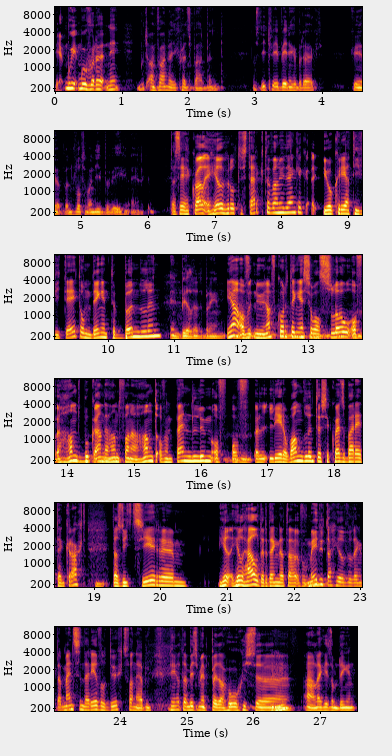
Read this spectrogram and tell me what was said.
Ja, moet je moet vooruit? Nee, je moet aanvaarden dat je kwetsbaar bent. Als je die twee benen gebruikt, kun je op een vlotte manier bewegen eigenlijk. hè. Dat is eigenlijk wel een heel grote sterkte van u, denk ik. Uw creativiteit om dingen te bundelen. In beelden te brengen. Ja, of het nu een afkorting is zoals slow, of een handboek aan de hand van een hand, of een pendulum, of, of eh, leren wandelen tussen kwetsbaarheid en kracht. Mm. Dat is iets zeer ehm, Heel, heel helder. Ik Denk dat dat, voor mij Mhm. doet dat heel veel. Ik denk dat mensen daar heel veel deugd van hebben. Ik denk dat dat een beetje mijn pedagogische eh, Mhm. aanleg is om dingen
